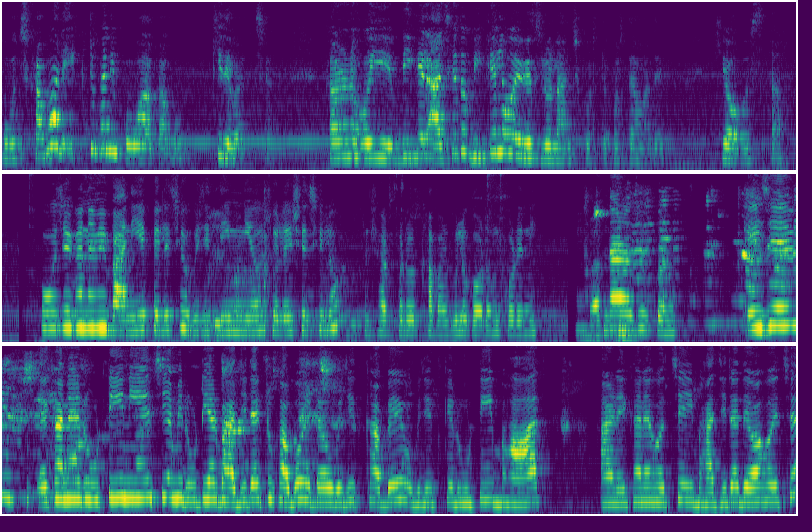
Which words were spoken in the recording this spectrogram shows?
পোচ খাব আর একটুখানি পোহা খাব। খিদে পাচ্ছে। কারণ ওই বিকেল আজকে তো বিকেল হয়ে গেছিল লাঞ্চ করতে করতে আমাদের। কি অবস্থা? পোচ এখানে আমি বানিয়ে ফেলেছি অভিজিৎ ডিম নিয়েও চলে এসেছিল। ঝটপট ওর খাবারগুলো গরম করে নি। দাঁড়া চুপ করো। এই যে এখানে রুটি নিয়েছি আমি রুটি আর ভাজিটা একটু খাব। এটা অভিজিৎ খাবে অভিজিৎকে রুটি ভাত আর এখানে হচ্ছে এই ভাজিটা দেওয়া হয়েছে।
